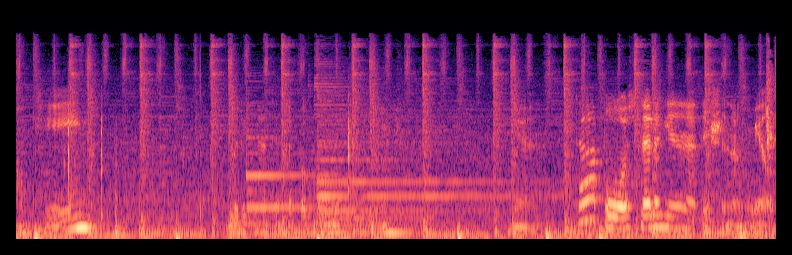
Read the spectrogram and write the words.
Okay. Balik natin sa pagmumukha. Ayan. Tapos, lalagyan na natin siya ng milk.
